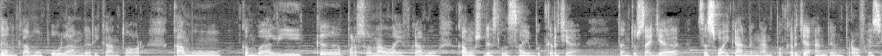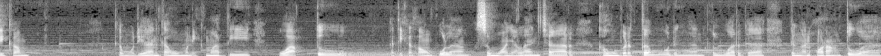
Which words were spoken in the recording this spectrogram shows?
dan kamu pulang dari kantor. Kamu kembali ke personal life kamu. Kamu sudah selesai bekerja Tentu saja sesuaikan dengan pekerjaan dan profesi kamu. Kemudian kamu menikmati waktu. Ketika kamu pulang, semuanya lancar, kamu bertemu dengan keluarga, dengan orang tua,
